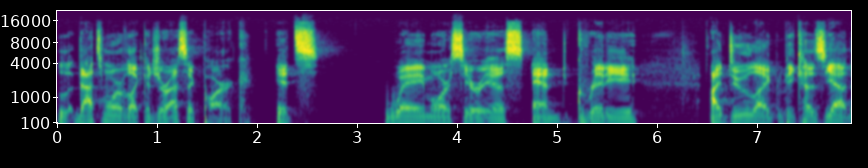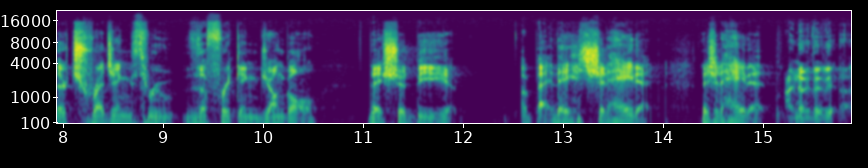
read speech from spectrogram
that's more of like a Jurassic Park. It's way more serious and gritty. I do like because yeah, they're trudging through the freaking jungle. They should be uh, they should hate it. They should hate it. I know. The, the, uh,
